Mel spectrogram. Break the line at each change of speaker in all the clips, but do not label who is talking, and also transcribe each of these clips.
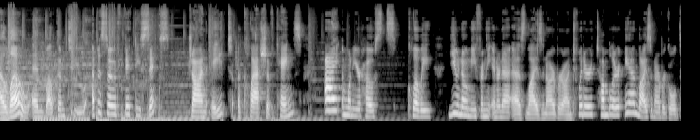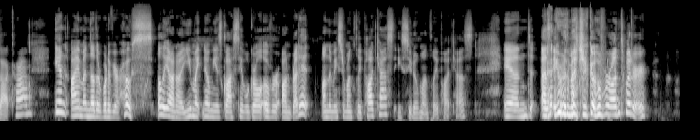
Hello, and welcome to episode 56, Jon 8, A Clash of Kings. I am one of your hosts, Chloe. You know me from the internet as Liza Arbor on Twitter, Tumblr, and LizaNarborGold.com.
And I'm another one of your hosts, Eliana. You might know me as Glass Table Girl over on Reddit, on the Maester Monthly podcast, a pseudo monthly podcast, and as Arithmetric over on Twitter.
